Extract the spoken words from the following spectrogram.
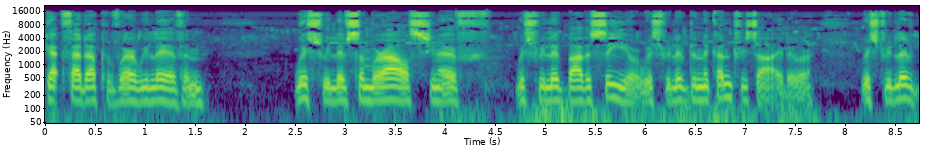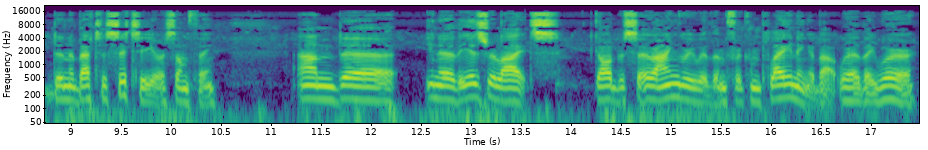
get fed up of where we live and wish we lived somewhere else, you know, wish we lived by the sea or wish we lived in the countryside or wished we lived in a better city or something. And, uh, you know, the Israelites, God was so angry with them for complaining about where they were.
